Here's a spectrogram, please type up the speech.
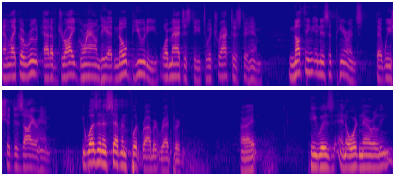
and like a root out of dry ground. He had no beauty or majesty to attract us to him, nothing in his appearance that we should desire him. He wasn't a seven foot Robert Redford, all right? He was an ordinarily,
